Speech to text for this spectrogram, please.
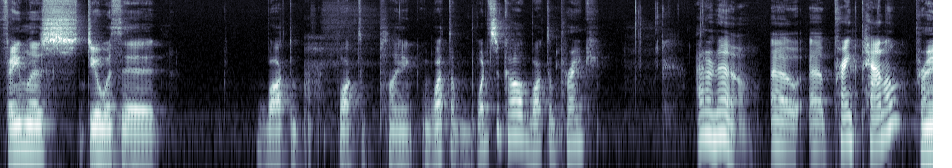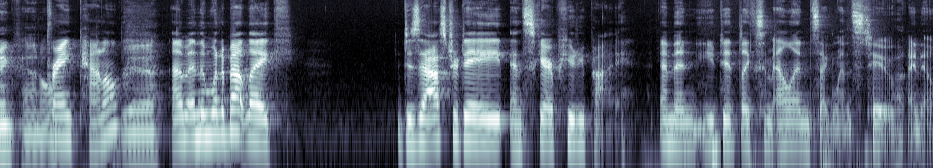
Fameless, deal with it. Walk the walk the plank. What the what's it called? Walk the prank. I don't know. Oh, a prank panel, Prank panel. prank panel. Yeah. Um, and then what about like disaster date and scare PewDiePie? And then you did like some Ellen segments too. I know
